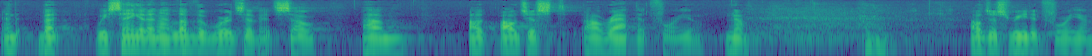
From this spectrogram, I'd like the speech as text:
And, but we sang it, and I love the words of it, so um, I'll, I'll just I'll rap it for you. No. I'll just read it for you.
